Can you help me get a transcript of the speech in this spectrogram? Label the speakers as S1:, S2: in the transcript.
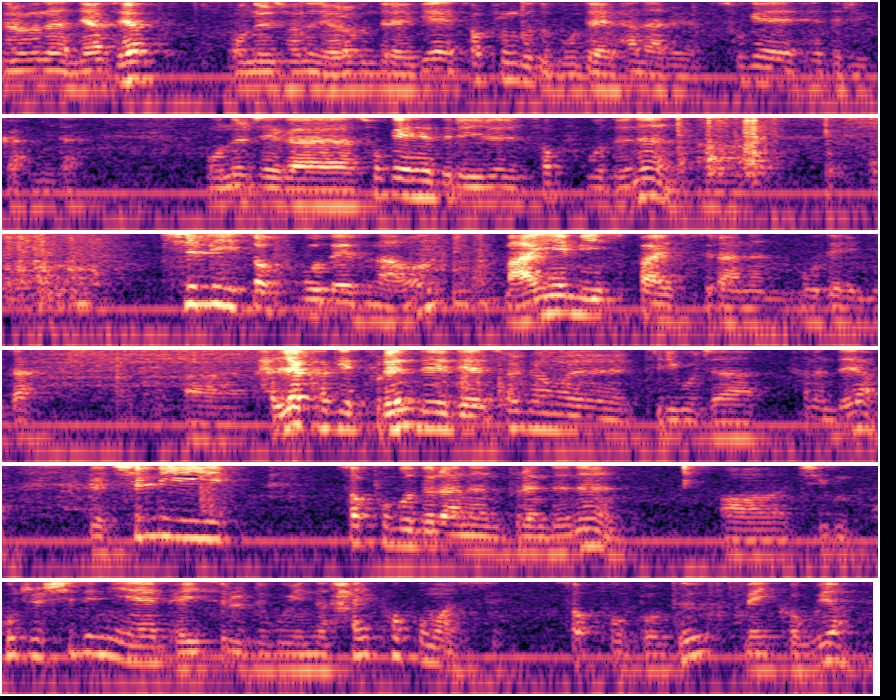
S1: 여러분 안녕하세요. 오늘 저는 여러분들에게 서핑보드 모델 하나를 소개해 드릴까 합니다. 오늘 제가 소개해 드릴 서프보드는 어, 칠리 서프보드에서 나온 마이애미 스파이스라는 모델입니다. 아, 간략하게 브랜드에 대해 설명을 드리고자 하는데요. 그 칠리 서프보드라는 브랜드는 어, 지금 호주 시드니에 베이스를 두고 있는 하이퍼포먼스 서프보드 메이커고요.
